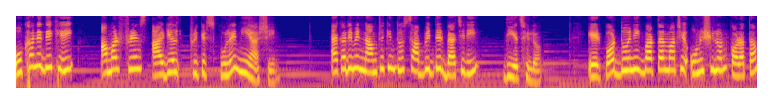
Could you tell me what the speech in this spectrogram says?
ওখানে দেখেই আমার ফ্রেন্ডস আইডিয়াল ক্রিকেট স্কুলে নিয়ে আসি। একাডেমির নামটা কিন্তু সাব্বিরদের ব্যাচেরই দিয়েছিল। এরপর দৈনিক বার্তার মাঠে অনুশীলন করাতাম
